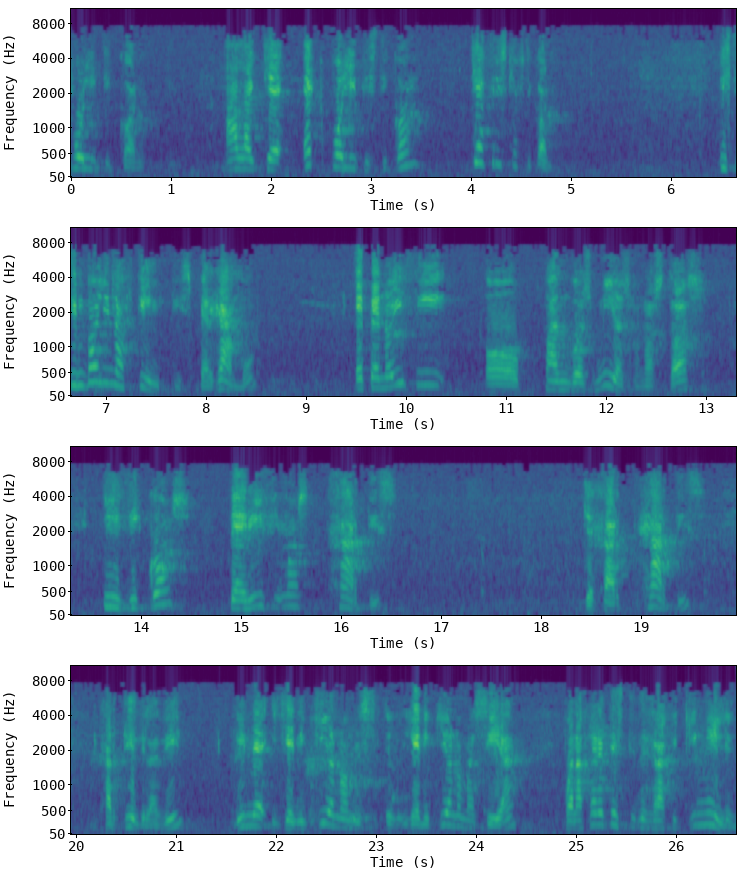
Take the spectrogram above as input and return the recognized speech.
πολιτικών αλλά και εκπολιτιστικών και θρησκευτικών. Στην πόλη αυτή της Περγάμου επενοήθη ο παγκοσμίως γνωστός ειδικός περίφημος χάρτης. Και χάρτης χαρτί δηλαδή είναι γενική, γενική ονομασία που αναφέρεται στην γραφική νύλη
